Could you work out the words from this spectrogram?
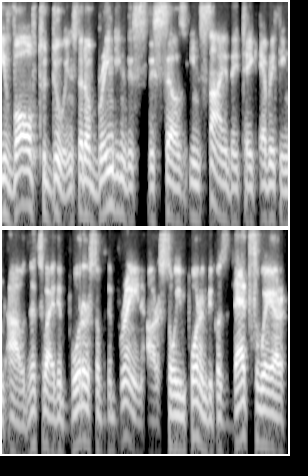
evolved to do. Instead of bringing this these cells inside, they take everything out. That's why the borders of the brain are so important because that's where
